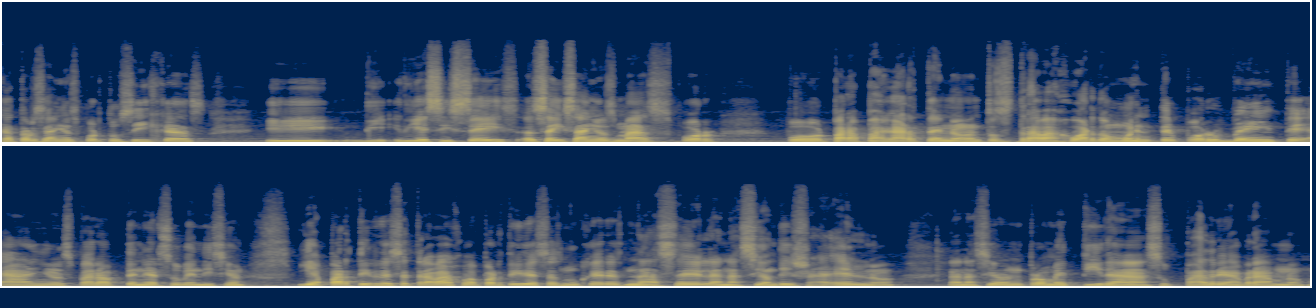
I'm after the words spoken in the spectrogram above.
14 años por tus hijas y 16, 6 años más por, para pagarte, ¿no? Entonces trabajó arduamente por 20 años para obtener su bendición. Y a partir de ese trabajo, a partir de esas mujeres, nace la nación de Israel, ¿no? La nación prometida a su padre Abraham, ¿no?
